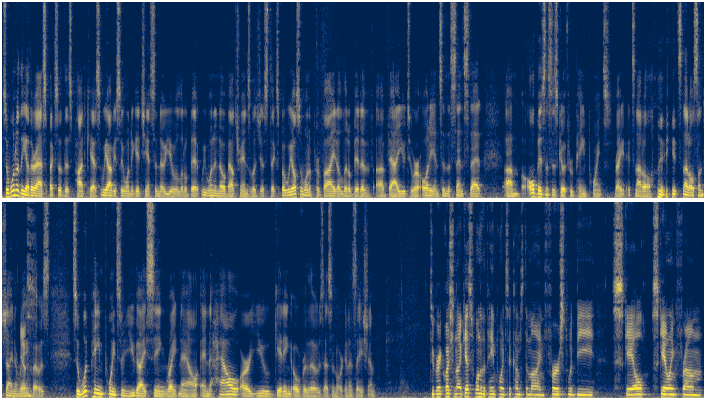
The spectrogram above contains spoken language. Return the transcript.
So one of the other aspects of this podcast, we obviously want to get a chance to know you a little bit. We want to know about translogistics, but we also want to provide a little bit of uh, value to our audience in the sense that um, all businesses go through pain points, right? It's not all it's not all sunshine and Yes. rainbows. So what pain points are you guys seeing right now, and how are you getting over those as an organization? It's a great question. I guess one of the pain points that comes to mind first would be scale, scaling from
